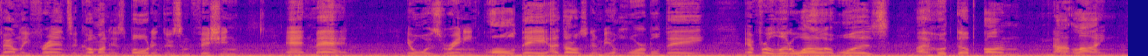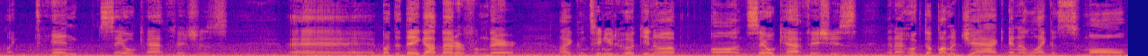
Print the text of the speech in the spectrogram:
family friend to come on his boat and do some fishing. And man, it was raining all day. I thought it was gonna be a horrible day. And for a little while it was. I hooked up on, not lying, like 10 sail catfishes uh, but the day got better from there. I continued hooking up on sail catfishes, and I hooked up on a jack and a, like a small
